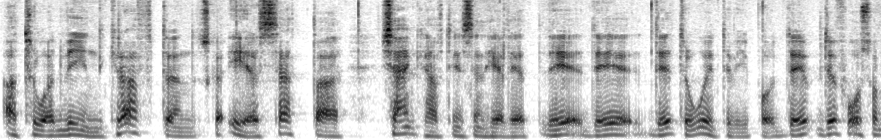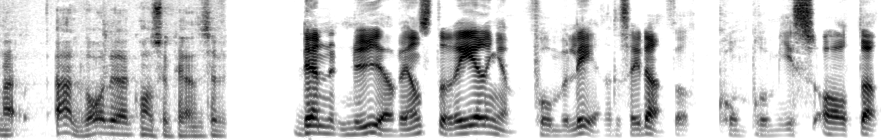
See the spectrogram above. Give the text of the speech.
Att tro att vindkraften ska ersätta kärnkraften i sin helhet, det, det, det tror inte vi på. Det, det får sådana allvarliga konsekvenser. Den nya vänsterregeringen formulerade sig därför kompromissartat.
